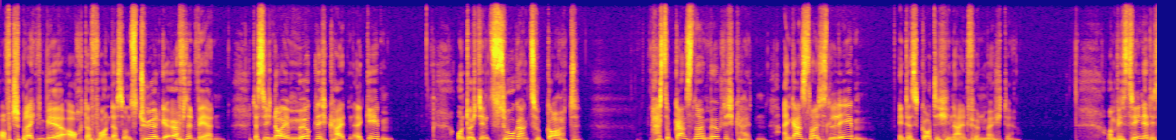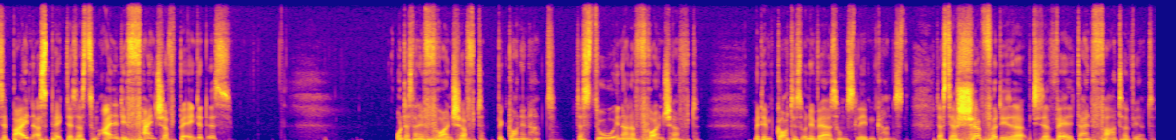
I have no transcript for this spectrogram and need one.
Oft sprechen wir auch davon, dass uns Türen geöffnet werden, dass sich neue Möglichkeiten ergeben. Und durch den Zugang zu Gott hast du ganz neue Möglichkeiten, ein ganz neues Leben, in das Gott dich hineinführen möchte. Und wir sehen ja diese beiden Aspekte, dass zum einen die Feindschaft beendet ist und dass eine Freundschaft begonnen hat. Dass du in einer Freundschaft mit dem Gott des Universums leben kannst. Dass der Schöpfer dieser, dieser Welt dein Vater wird.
